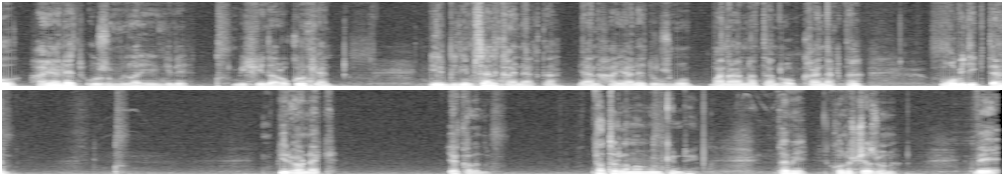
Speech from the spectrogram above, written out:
Bu hayalet uzvuyla ilgili bir şeyler okurken bir bilimsel kaynakta yani hayalet uzvu bana anlatan o kaynakta Moby Dick'ten bir örnek yakaladım. Hatırlamam mümkün değil. Tabii konuşacağız onu. Ve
